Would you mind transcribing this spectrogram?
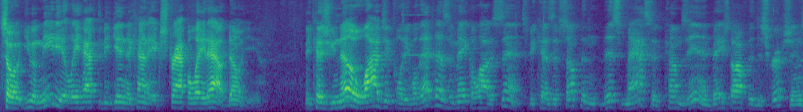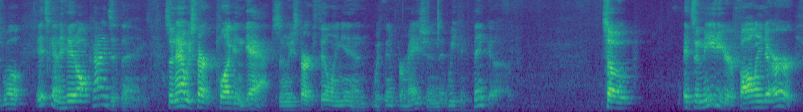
So you immediately have to begin to kind of extrapolate out, don't you? Because you know logically, well, that doesn't make a lot of sense. Because if something this massive comes in based off the descriptions, well, it's going to hit all kinds of things. So now we start plugging gaps and we start filling in with information that we can think of. So it's a meteor falling to Earth,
